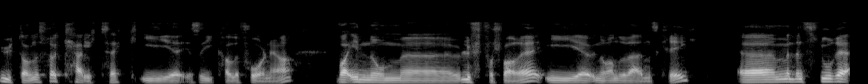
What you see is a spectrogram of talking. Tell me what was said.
utdannet fra Caltech i, altså i California. Var innom Luftforsvaret i, under andre verdenskrig. Men den store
